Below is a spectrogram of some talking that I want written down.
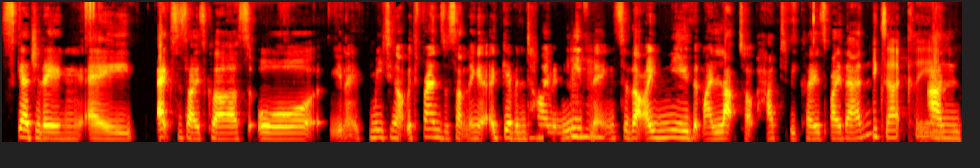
scheduling a exercise class or you know meeting up with friends or something at a given time in the mm-hmm. evening so that i knew that my laptop had to be closed by then. Exactly. And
